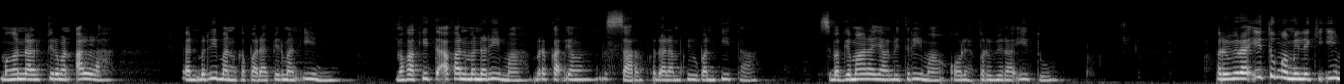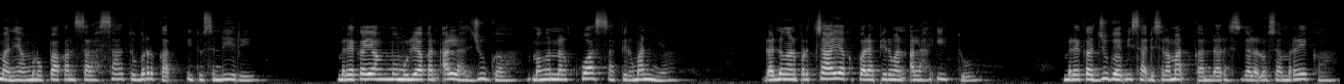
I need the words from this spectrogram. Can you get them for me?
mengenal firman Allah dan beriman kepada firman ini, maka kita akan menerima berkat yang besar ke dalam kehidupan kita, sebagaimana yang diterima oleh perwira itu. Perwira itu memiliki iman yang merupakan salah satu berkat itu sendiri. Mereka yang memuliakan Allah juga mengenal kuasa firman-Nya. Dan dengan percaya kepada firman Allah itu, mereka juga bisa diselamatkan dari segala dosa mereka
